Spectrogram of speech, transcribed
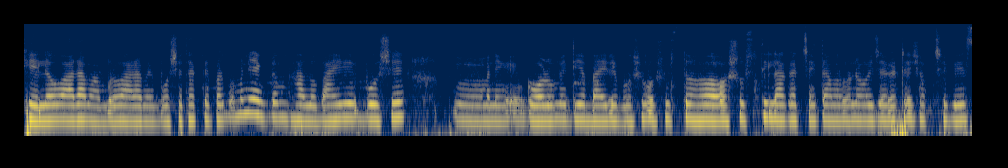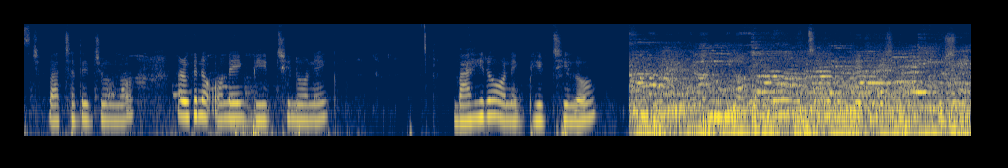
খেলেও আরাম, আমরাও আরামে বসে থাকতে পারব। মানে একদম ভালো, বাইরে বসে মানে গরমে দিয়ে বাইরে বসে অসুস্থ হওয়া, অস্বস্তি লাগার চাইতে আমার মনে হয় ওই জায়গাটাই সবচেয়ে বেস্ট বাচ্চাদের জন্য। আর ওখানে অনেক ভিড় ছিল অনেক। বাহিরেও অনেক ভিড় ছিল। খুশি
